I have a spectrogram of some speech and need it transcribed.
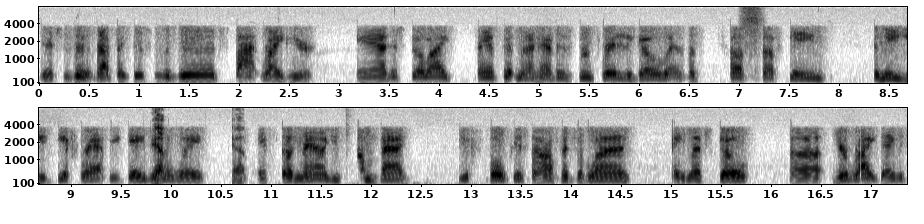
this is a. I think this is a good spot right here. And I just feel like Sam Pittman, I have his group ready to go. That is a tough, tough game to me. You gift wrap, you gave yep. them away. Yep. And so now you come back, you focus the offensive line. Hey, let's go. Uh, you're right, David.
